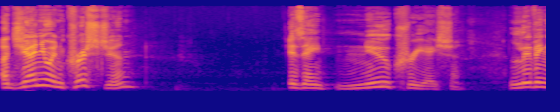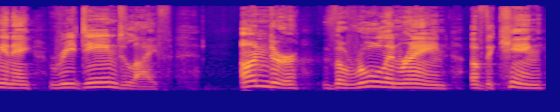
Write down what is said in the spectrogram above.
A genuine Christian, is a new creation, living in a redeemed life under the rule and reign of the King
